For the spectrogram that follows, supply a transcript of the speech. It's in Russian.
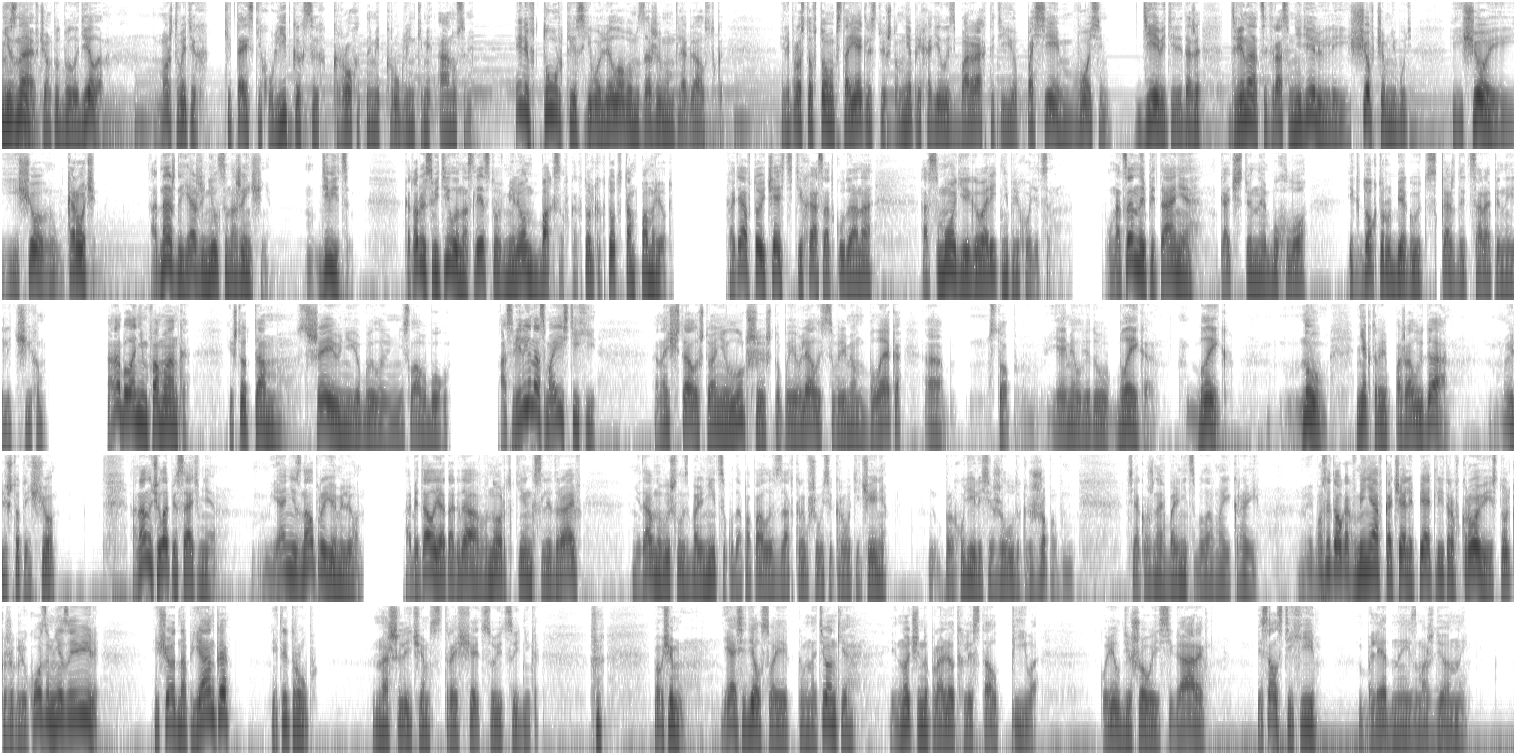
Не знаю, в чем тут было дело. Может, в этих китайских улитках с их крохотными кругленькими анусами. Или в турке с его лиловым зажимом для галстука. Или просто в том обстоятельстве, что мне приходилось барахтать ее по 7, 8, 9 или даже 12 раз в неделю или еще в чем-нибудь. Еще, и еще... Ну, короче, однажды я женился на женщине, девице, которая светила наследство в миллион баксов, как только кто-то там помрет. Хотя в той части Техаса, откуда она, о смоге и говорить не приходится. Полноценное питание, качественное бухло, и к доктору бегают с каждой царапиной или чихом. Она была нимфоманка, и что-то там с шеей у нее было, не слава богу. А свели нас мои стихи. Она считала, что они лучшие, что появлялось со времен Блэка. А, стоп, я имел в виду Блейка. Блейк. Ну, некоторые, пожалуй, да. Или что-то еще. Она начала писать мне. Я не знал про ее миллион. Обитал я тогда в Норт Кингсли Драйв. Недавно вышел из больницы, куда попал из-за открывшегося кровотечения. Прохудились и желудок, и жопа. Вся окружная больница была в моей крови. Ну и после того, как в меня вкачали 5 литров крови и столько же глюкозы, мне заявили. Еще одна пьянка, и ты труп. Нашли чем стращать суицидника. В общем, я сидел в своей комнатенке и ночи напролет хлестал пиво, курил дешевые сигары, писал стихи, бледный и изможденный,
